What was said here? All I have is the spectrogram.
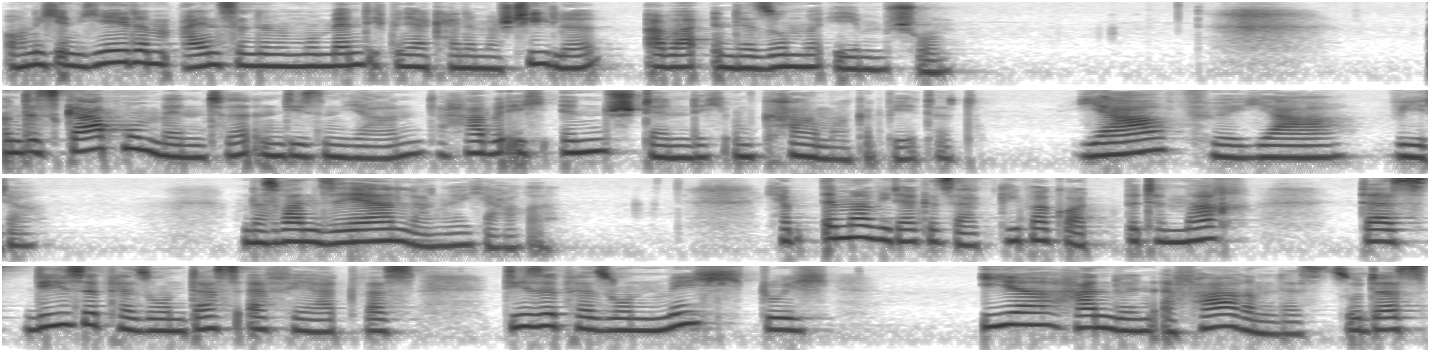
Auch nicht in jedem einzelnen Moment, ich bin ja keine Maschine, aber in der Summe eben schon. Und es gab Momente in diesen Jahren, da habe ich inständig um Karma gebetet. Jahr für Jahr wieder. Und das waren sehr lange Jahre. Ich habe immer wieder gesagt, lieber Gott, bitte mach, dass diese Person das erfährt, was diese Person mich durch ihr Handeln erfahren lässt, sodass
